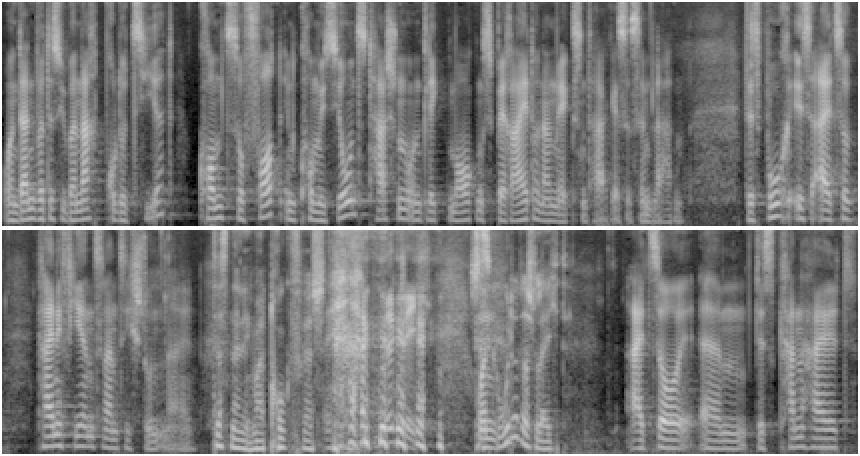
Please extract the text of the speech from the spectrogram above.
Und dann wird es über Nacht produziert, kommt sofort in Kommissionstaschen und liegt morgens bereit und am nächsten Tag ist es im Laden. Das Buch ist also keine 24 Stunden alt. Das nenne ich mal druckfrisch. ja, wirklich. ist das und gut oder schlecht? Also ähm, das kann halt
